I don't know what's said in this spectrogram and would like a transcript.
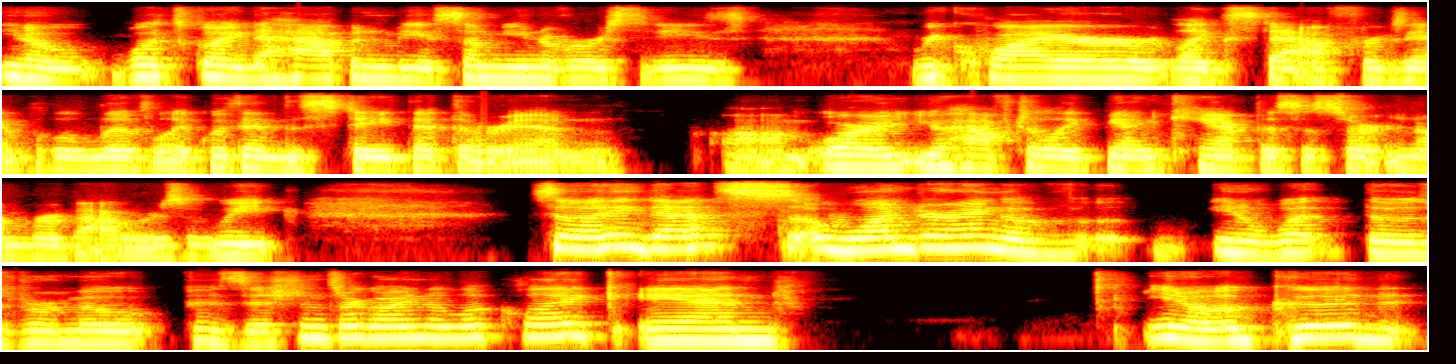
you know what's going to happen because some universities require like staff for example to live like within the state that they're in um, or you have to like be on campus a certain number of hours a week. So i think that's a wondering of you know what those remote positions are going to look like. And you know a good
